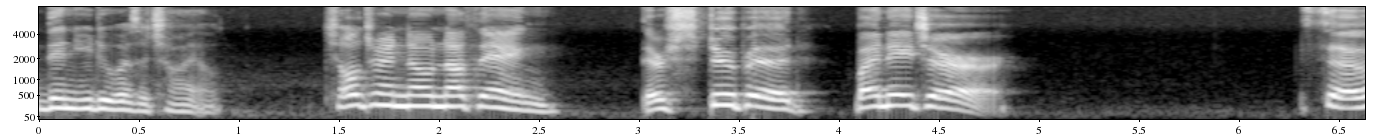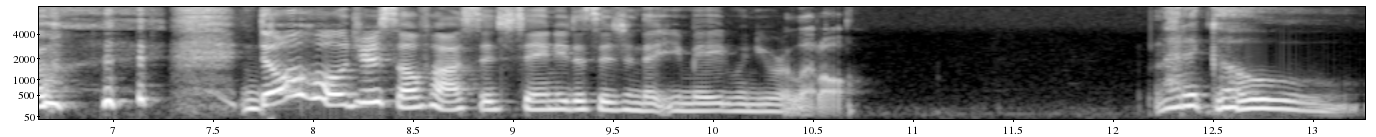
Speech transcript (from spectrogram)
than you do as a child. Children know nothing, they're stupid by nature. So don't hold yourself hostage to any decision that you made when you were little let it go.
